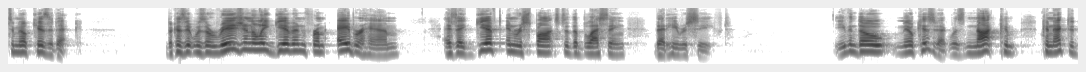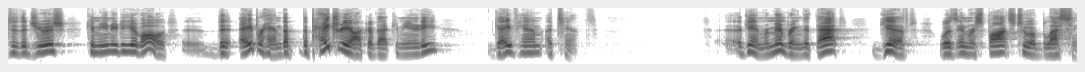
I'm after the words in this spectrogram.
to Melchizedek because it was originally given from Abraham as a gift in response to the blessing that he received. Even though Melchizedek was not com- connected to the Jewish community of all, uh, the Abraham, the, the patriarch of that community, gave him a tenth. Again, remembering that that gift was in response to a blessing.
